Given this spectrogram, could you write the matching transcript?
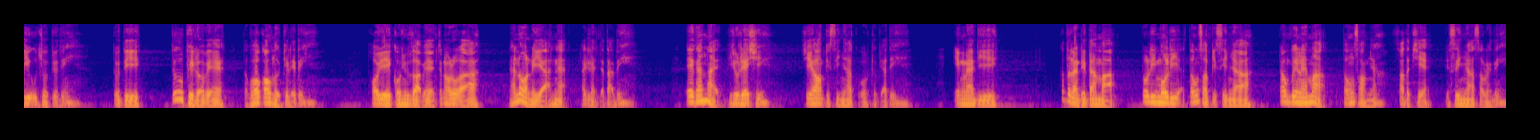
ရီးဥကြိုပြုသည်သူသည်သူ့အဖေလိုပင်သဘောကောင်းသူဖြစ်လေသည်ဖော်ရွေဂုံယူစွာပင်ကျွန်တော်တို့အားနန်းတော်နေရအနှံ့လိုက်လံပြသသည်ဧကန်၌ဗီဒီယိုရဲရှိရှေးဟောင်းပစ္စည်းများကိုထုတ်ပြသည်အင်္ဂလန်ပြည်ကတလန်ဒေသမှတိုလီမိုလီအသုံးဆောင်ပစ္စည်းများတောင်ပင်လယ်မှအသုံးဆောင်များစသဖြင့်ပစ္စည်းများဆောက်လည်သည်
